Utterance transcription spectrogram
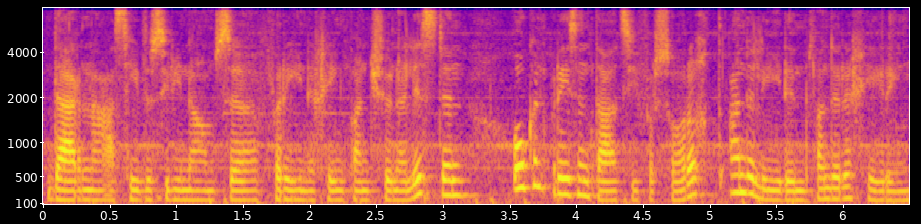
Daarnaast heeft de Surinaamse Vereniging van Journalisten ook een presentatie verzorgd aan de leden van de regering.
